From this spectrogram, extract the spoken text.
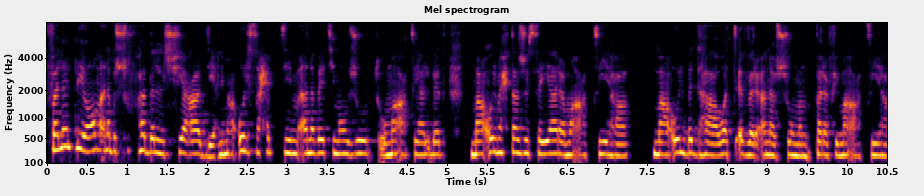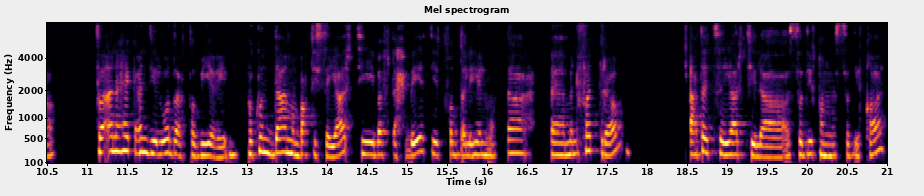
فلليوم أنا بشوف هذا الشيء عادي. يعني معقول صاحبتي أنا بيتي موجود وما أعطيها البيت. معقول محتاجة سيارة ما أعطيها. معقول بدها whatever أنا شو من طرفي ما أعطيها. فأنا هيك عندي الوضع طبيعي. فكنت دائما بعطي سيارتي بفتح بيتي تفضلي هي المفتاح. آه، من فترة أعطيت سيارتي لصديقة من الصديقات.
